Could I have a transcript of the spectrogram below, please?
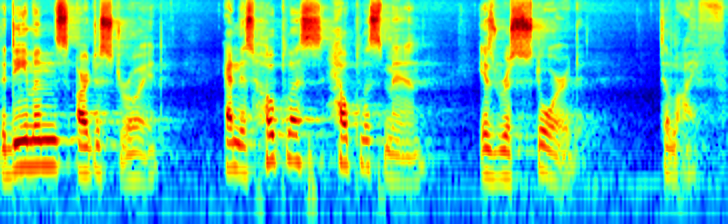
The demons are destroyed. And this hopeless, helpless man is restored to life.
